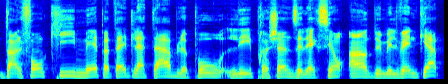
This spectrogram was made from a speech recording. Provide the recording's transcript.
dans le fond, qui met peut-être la table pour les prochaines élections en 2024.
